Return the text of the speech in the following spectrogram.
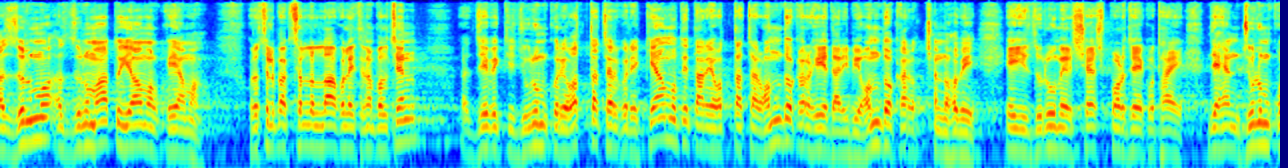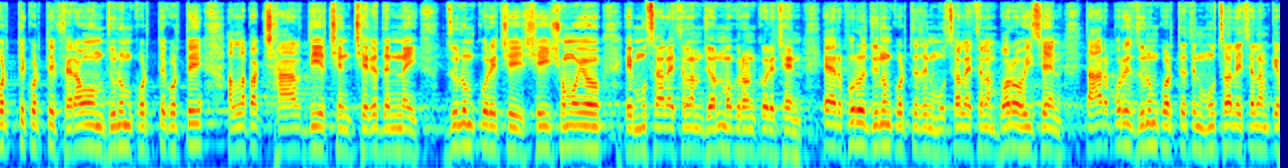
আর জুলম জুলমাত ইয়ামল কেয়ামা। রসুল পাক সাল্লাহ আলাইসালাম বলছেন যে ব্যক্তি জুলুম করে, অত্যাচার করে, কেয়ামতে তার অত্যাচার অন্ধকার হয়ে দাঁড়িয়ে অন্ধকার উচ্ছন্ন হবে। এই জুলুমের শেষ পর্যায়ে কোথায়? যেহেন জুলুম করতে করতে, ফেরাউন জুলুম করতে করতে আল্লাপাক ছাড় দিয়েছেন, ছেড়ে দেন নাই। জুলুম করেছে, সেই সময়ও এই মুসা আলাইসাল্লাম জন্মগ্রহণ করেছেন। এরপরও জুলুম করতেছেন, মুসা আলাইসাল্লাম বড় হয়েছেন তারপরে জুলুম করতেছেন, মুসা আলাইসাল্লামকে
